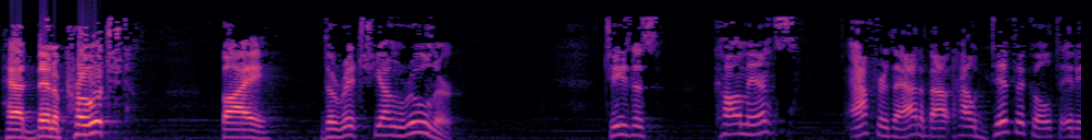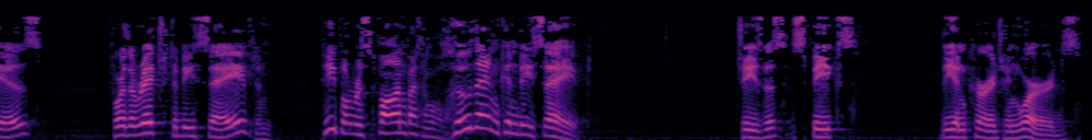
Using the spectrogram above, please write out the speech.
had been approached by the rich young ruler. Jesus comments after that about how difficult it is for the rich to be saved, and people respond by saying, Well, who then can be saved? Jesus speaks the encouraging words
